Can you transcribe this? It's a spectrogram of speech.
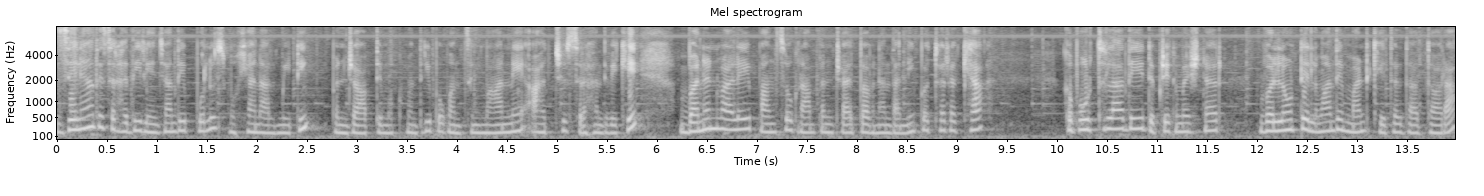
ਜ਼ਿਲ੍ਹਿਆਂ ਤੇ ਸਰਹੱਦੀ ਰੇਂਜਾਂ ਦੇ ਪੁਲਿਸ ਮੁਖੀਆਂ ਨਾਲ ਮੀਟਿੰਗ। ਪੰਜਾਬ ਦੇ ਮੁੱਖ ਮੰਤਰੀ ਭਗਵੰਤ ਸਿੰਘ ਮਾਨ ਨੇ ਅੱਜ ਸਰਹੰਦ ਵਿਖੇ ਬਣਨ ਵਾਲੇ 500 ਗ੍ਰਾਮ ਪੰਚਾਇਤ ਭਵਨਾਂ ਦਾ ਨੀਂਹ ਪੱਥਰ ਰੱਖਿਆ। ਕਪੂਰਥਲਾ ਦੇ ਡਿਪਟੀ ਕਮਿਸ਼ਨਰ ਵੱਲੋਂ ਢਿਲਵਾਂ ਦੇ ਮੰਡ ਖੇਤਰ ਦਾ ਦੌਰਾ,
